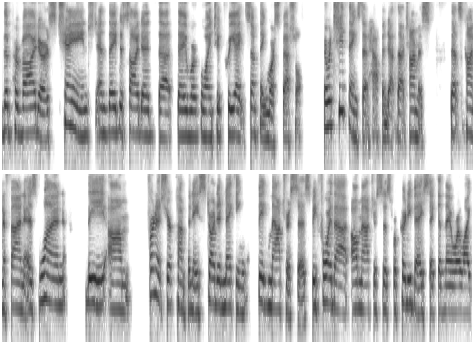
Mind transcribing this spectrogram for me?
the providers changed and they decided that they were going to create something more special. There were two things that happened at that time. It's, that's kind of fun. As one, the um, furniture company started making big mattresses. Before that, all mattresses were pretty basic and they were like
